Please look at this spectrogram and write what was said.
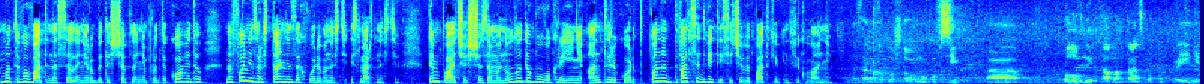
мотивувати населення робити щеплення проти ковіду на фоні зростання захворюваності і смертності. Тим паче, що за минулу добу в Україні антирекорд понад 22 тисячі випадків інфікування. Ми зараз облаштовуємо по всіх е, головних хабах транспортних в країні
